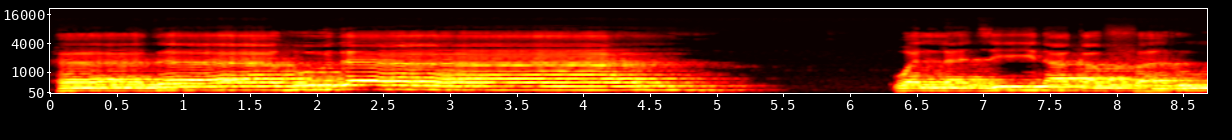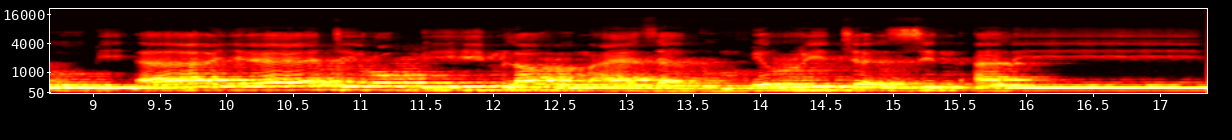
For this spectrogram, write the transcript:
Hada huda walladzina kafaru bi ayati rabbihim lahum azabun mir rijzin alim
